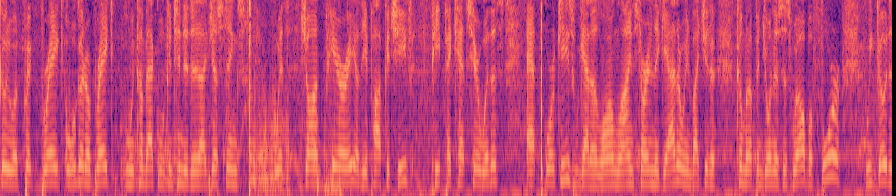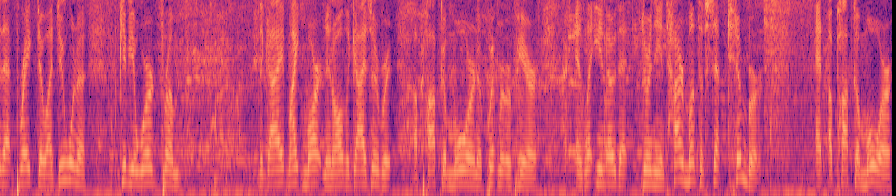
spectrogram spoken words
go to a quick break. We'll go to a break. When we come back, we'll continue to digest things with John Perry of the Apopka Chief. Pete Paquette's here with us at Porky's. We got a long line starting to gather. We invite you to come up and join us as well. Before we go to that break, though, I do want to give you a word from the guy Mike Martin and all the guys over at Apopka Mower and Equipment Repair, and let you know that during the entire month of September at Apopka Mower,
